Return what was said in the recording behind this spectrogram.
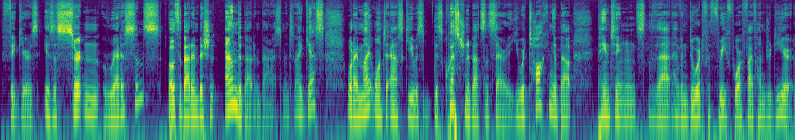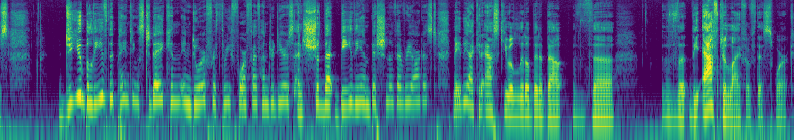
figures is a certain reticence, both about ambition and about embarrassment. And I guess what I might want to ask you is this question about sincerity. You were talking about paintings that have endured for three, four, five hundred years. Do you believe that paintings today can endure for three, four, five hundred years? And should that be the ambition of every artist? Maybe I could ask you a little bit about the the the afterlife of this work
